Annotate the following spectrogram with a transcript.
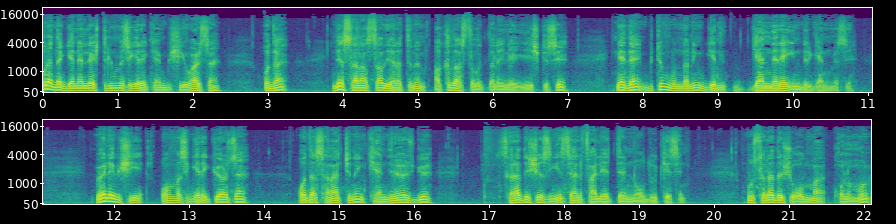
Burada genelleştirilmesi gereken bir şey varsa o da ne sanatsal yaratının akıl hastalıklarıyla ilişkisi ne de bütün bunların gen- genlere indirgenmesi. Böyle bir şey olması gerekiyorsa o da sanatçının kendine özgü sıra dışı zihinsel faaliyetlerinin olduğu kesin. Bu sıra dışı olma konumu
